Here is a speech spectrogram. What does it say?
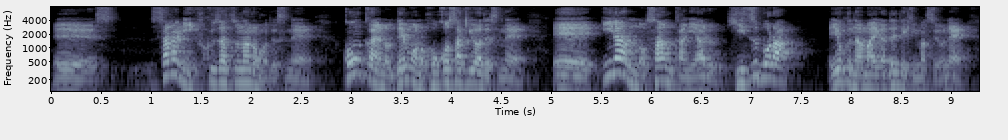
えーさらに複雑なのがですね今回のデモの矛先はですね、えーイランの傘下にあるヒズボラよく名前が出てきますよね、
